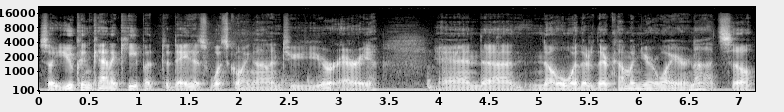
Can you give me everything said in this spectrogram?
So you can kind of keep up to date as what's going on into your area and uh, know whether they're coming your way or not. So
